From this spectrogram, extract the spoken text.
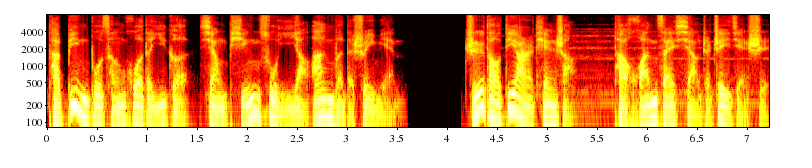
他并不曾获得一个像平素一样安稳的睡眠。直到第二天上，他还在想着这件事。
